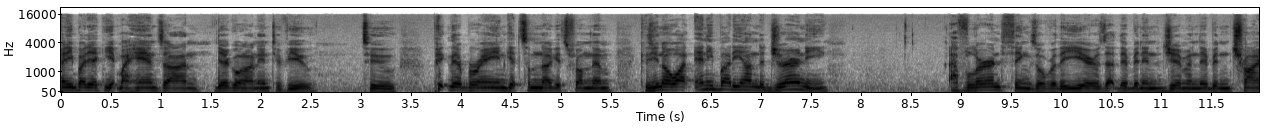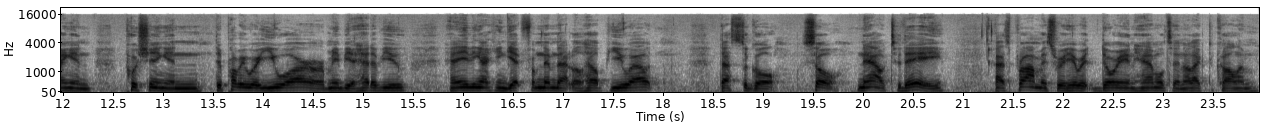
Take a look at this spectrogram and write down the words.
anybody I can get my hands on, they're going on interview to pick their brain, get some nuggets from them. Because you know what? Anybody on the journey I've learned things over the years that they've been in the gym and they've been trying and pushing and they're probably where you are or maybe ahead of you. Anything I can get from them that will help you out, that's the goal. So now today, as promised, we're here with Dorian Hamilton. I like to call him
